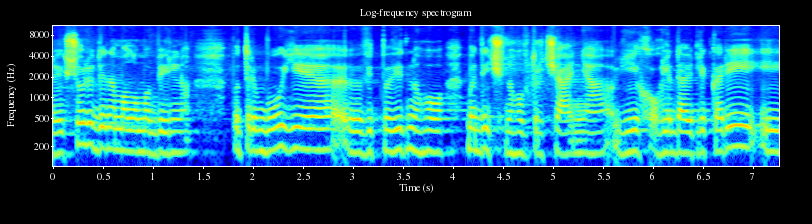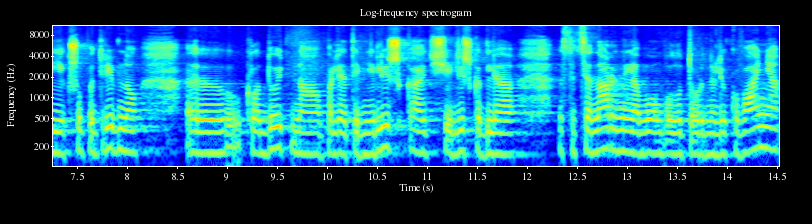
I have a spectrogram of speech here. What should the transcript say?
Якщо людина маломобільна, потребує е, відповідного медичного втручання, їх оглядають лікарі, і якщо потрібно, е, кладуть на паліативні ліжка чи ліжка для стаціонарної або амбулаторне лікування.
